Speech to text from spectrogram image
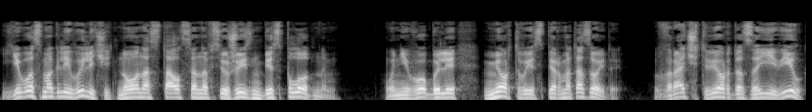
Его смогли вылечить, но он остался на всю жизнь бесплодным. У него были мертвые сперматозоиды. Врач твердо заявил,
